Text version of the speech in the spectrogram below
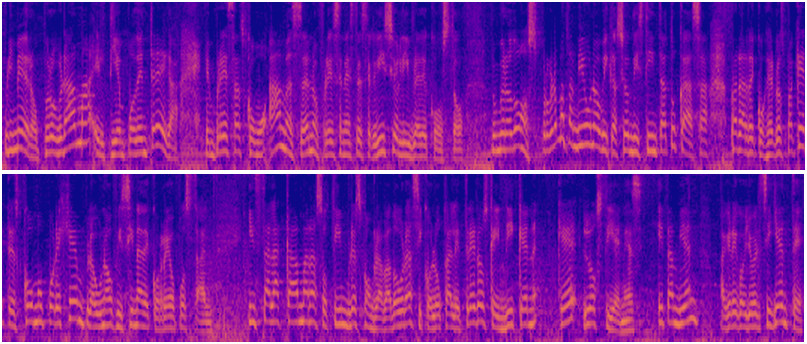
Primero, programa el tiempo de entrega. Empresas como Amazon ofrecen este servicio libre de costo. Número dos, programa también una ubicación distinta a tu casa para recoger los paquetes, como por ejemplo una oficina de correo postal. Instala cámaras o timbres con grabadoras y coloca letreros que indiquen que los tienes. Y también agrego yo el siguiente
